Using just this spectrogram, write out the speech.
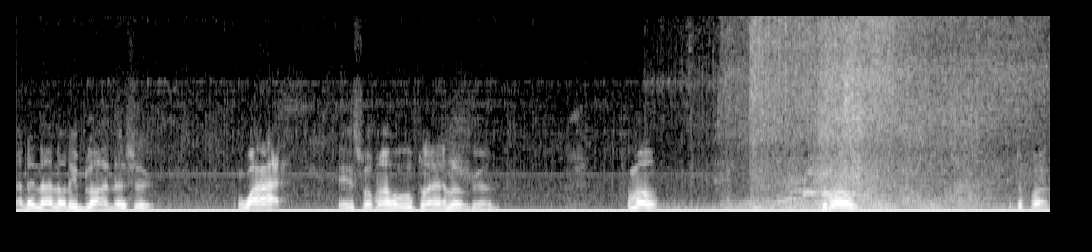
I did not know they blocked that shit. Why? They just fucked my whole plan up, guys. Come on. Come on. What the fuck?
